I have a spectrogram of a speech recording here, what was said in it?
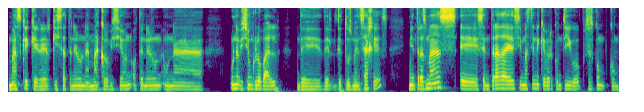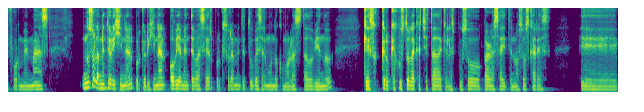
más que querer quizá tener una macrovisión o tener una, una visión global de, de, tus mensajes, mientras más eh, centrada es y más tiene que ver contigo, pues es conforme más, no solamente original, porque original obviamente va a ser, porque solamente tú ves el mundo como lo has estado viendo, que es creo que justo la cachetada que les puso Parasite en los Oscars, eh,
